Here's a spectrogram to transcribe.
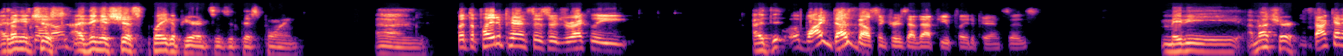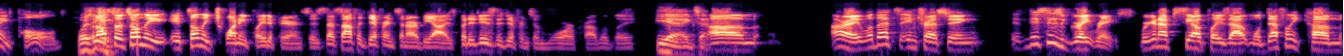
I think it's just I think it's just plate appearances at this point. Um, But the plate appearances are directly. I th- Why does Nelson Cruz have that few plate appearances? maybe I'm not sure. He's not getting pulled. Was but he? also, it's only it's only 20 plate appearances. That's not the difference in RBIs, but it is the difference in WAR probably. yeah, exactly. Um, all right, well that's interesting. This is a great race. We're gonna have to see how it plays out. We'll definitely come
